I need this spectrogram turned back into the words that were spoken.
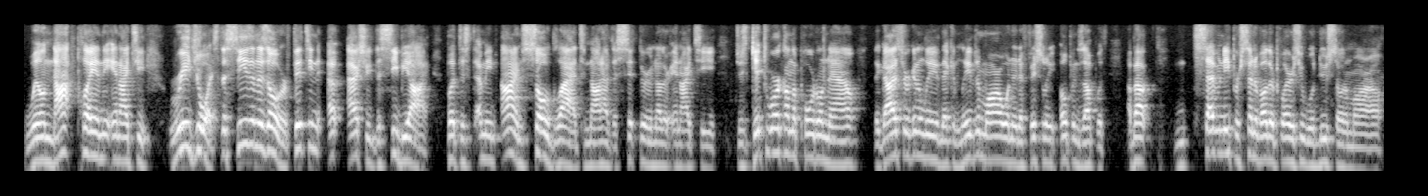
will not play in the NIT. Rejoice. The season is over. 15, uh, actually, the CBI. But this, I mean, I am so glad to not have to sit through another NIT. Just get to work on the portal now. The guys who are going to leave, they can leave tomorrow when it officially opens up with about 70% of other players who will do so tomorrow.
